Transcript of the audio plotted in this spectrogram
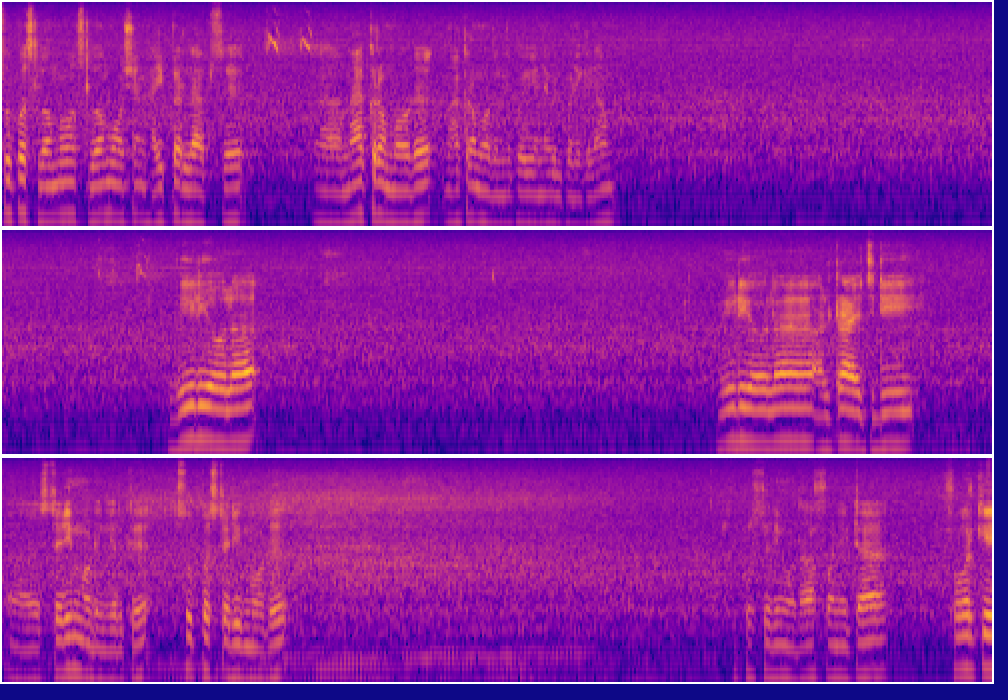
super slo-mo slow motion hyperlapse macro mode macro mode இங்கே போய் எனேபிள் பண்ணிக்கலாம். வீடியோவில் வீடியோவில் அல்ட்ரா ஹெச்டி ஸ்டடி மோடு இங்கே இருக்குது super steady mode super steady mode off பண்ணிட்டா. ஃபோர் கே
